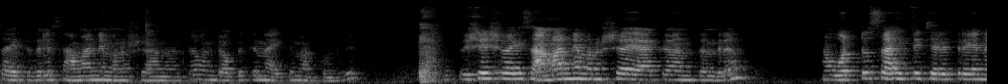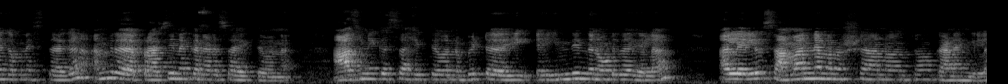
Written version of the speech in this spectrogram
ಸಾಹಿತ್ಯದಲ್ಲಿ ಸಾಮಾನ್ಯ ಮನುಷ್ಯ ಅನ್ನುವಂಥ ಒಂದು ಟಾಪಿಕನ್ನು ಆಯ್ಕೆ ಮಾಡ್ಕೊಂಡ್ವಿ. ವಿಶೇಷವಾಗಿ ಸಾಮಾನ್ಯ ಮನುಷ್ಯ ಯಾಕ ಅಂತಂದ್ರೆ ಒಟ್ಟು ಸಾಹಿತ್ಯ ಚರಿತ್ರೆಯನ್ನು ಗಮನಿಸಿದಾಗ ಅಂದ್ರೆ ಪ್ರಾಚೀನ ಕನ್ನಡ ಸಾಹಿತ್ಯವನ್ನ, ಆಧುನಿಕ ಸಾಹಿತ್ಯವನ್ನು ಬಿಟ್ಟು ಹಿಂದಿಂದ ನೋಡಿದಾಗೆಲ್ಲ ಅಲ್ಲೆಲ್ಲೂ ಸಾಮಾನ್ಯ ಮನುಷ್ಯ ಅನ್ನುವಂಥವ್ ಕಾಣಂಗಿಲ್ಲ.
